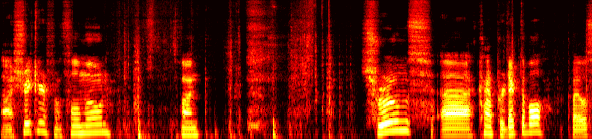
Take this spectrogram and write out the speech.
Uh, Shrieker from Full Moon, it's fun. Shrooms, uh, kind of predictable, but it was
